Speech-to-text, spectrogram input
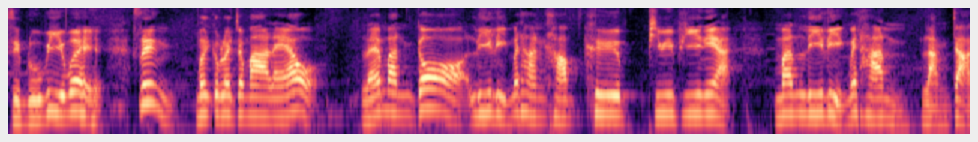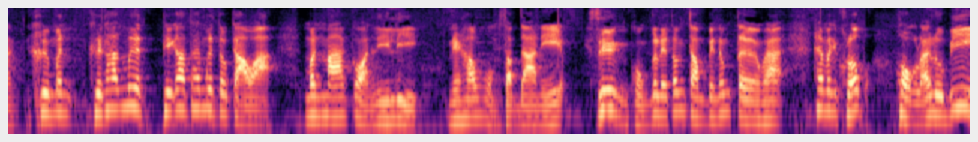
60รูบี้เว้ย ซึ่งมันกำลังจะมาแล้ว และมันก็รีลีกไม่ทันครับ คือ PVP เนี่ยมันรีลีกไม่ทันหลังจากคือมันคือท่านมืดพิกอัพท่านมืดตัวเก่าอะ มันมาก่อนรีลีกนะครับผมสัปดาห์นี้ ซึ่งผมก็เลยต้องจำเป็นต้องเติมฮะให้มันครบ 600 รูบี้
